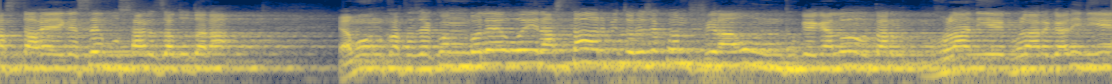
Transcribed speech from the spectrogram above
রাস্তা হয়ে গেছে মুসার জাদু দ্বারা এমন কথা যখন বলে, ওই রাস্তার ভিতরে যখন ফিরাউন ঢুকে গেল, তার ঘোড়া নিয়ে, ঘোড়ার গাড়ি নিয়ে,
